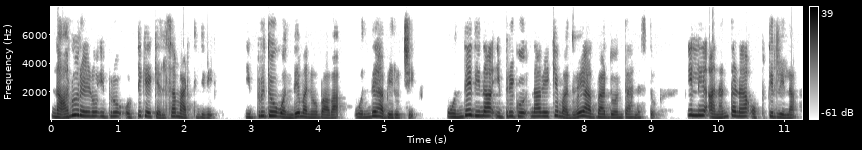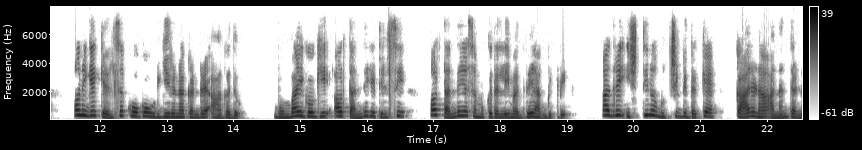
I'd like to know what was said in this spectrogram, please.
ನಾನು ರೇಣು ಇಬ್ರು ಒಟ್ಟಿಗೆ ಕೆಲಸ ಮಾಡ್ತಿದ್ದೀವಿ. ಇಬ್ರದ್ದು ಒಂದೇ ಮನೋಭಾವ, ಒಂದೇ ಅಭಿರುಚಿ. ಒಂದೇ ದಿನ ಇಬ್ರಿಗೂ ನಾವೇಕೆ ಮದುವೆ ಆಗಬಾರ್ದು ಅಂತ ಅನ್ನಿಸ್ತು. ಇಲ್ಲಿ ಅನಂತಣ್ಣ ಒಪ್ತಿರ್ಲಿಲ್ಲ. ಅವನಿಗೆ ಕೆಲ್ಸಕ್ಕೆ ಹೋಗೋ ಹುಡುಗಿರನ್ನ ಕಂಡ್ರೆ ಆಗದು. ಬೊಂಬಾಯಿಗೋಗಿ ಅವ್ರ ತಂದೆಗೆ ತಿಳಿಸಿ ಅವ್ರ ತಂದೆಯ ಸಮ್ಮುಖದಲ್ಲಿ ಮದುವೆ ಆಗ್ಬಿಟ್ವಿ. ಆದ್ರೆ ಇಷ್ಟು ದಿನ ಮುಚ್ಚಿಟ್ಟಿದ್ದಕ್ಕೆ ಕಾರಣ ಅನಂತಣ್ಣ.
